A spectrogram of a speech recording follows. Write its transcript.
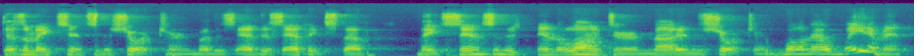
doesn't make sense in the short term. But this Ed, this ethics stuff makes sense in the in the long term, not in the short term. Well, now wait a minute.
